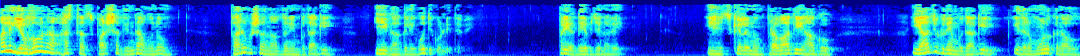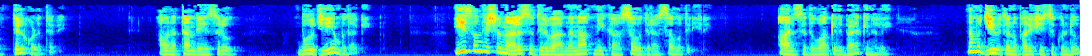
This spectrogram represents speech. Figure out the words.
ಅಲ್ಲಿ ಯಹೋವನ ಹಸ್ತ ಸ್ಪರ್ಶದಿಂದ ಅವನು ಪರವಶನಾದನೆಂಬುದಾಗಿ ಈಗಾಗಲೇ ಓದಿಕೊಂಡಿದ್ದೇವೆ. ಪ್ರಿಯ ದೇವಜನರೇ ಯೇಚ್ಕೆಲನು ಪ್ರವಾದಿ ಹಾಗೂ ಯಾಜಕನೆಂಬುದಾಗಿ ಇದರ ಮೂಲಕ ನಾವು ತಿಳಿದುಕೊಳ್ಳುತ್ತೇವೆ ಅವನ ತಂದೆ ಹೆಸರು ಬೂಜಿ ಎಂಬುದಾಗಿ. ಈ ಸಂದೇಶವನ್ನು ಆಲಿಸುತ್ತಿರುವ ನನ್ನಾತ್ಮೀಕ ಸಹೋದರ ಸಹೋದರಿಯರೇ, ಆಲಿಸಿದ ವಾಕ್ಯದ ಬೆಳಕಿನಲ್ಲಿ ನಮ್ಮ ಜೀವಿತವನ್ನು ಪರೀಕ್ಷಿಸಿಕೊಂಡು,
